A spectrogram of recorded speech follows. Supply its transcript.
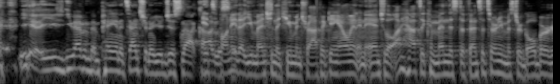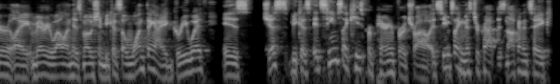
you, you haven't been paying attention or you're just not cognizant. It's funny that you mentioned the human trafficking element. And Angelo, I have to commend this defense attorney, Mr. Goldberger, like very well in his motion because the one thing I agree with is just because it seems like he's preparing for a trial. It seems like Mr. Kraft is not going to take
